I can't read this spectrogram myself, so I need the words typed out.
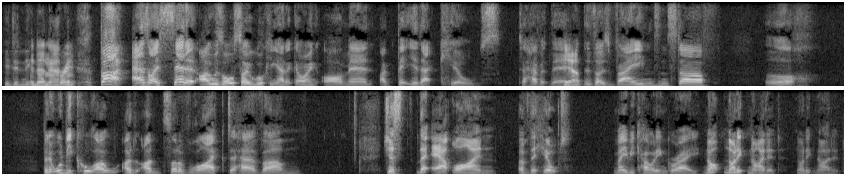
he didn't ignite the green. But as I said it, I was also looking at it going, oh man, I bet you that kills to have it there. Yeah. There's those veins and stuff. Ugh. But it would be cool. I, would I'd sort of like to have um, just the outline of the hilt, maybe covered in grey, not not ignited, not ignited.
